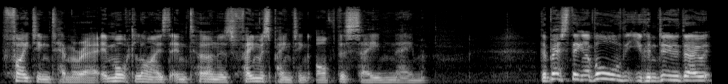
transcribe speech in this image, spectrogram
fighting Temeraire, immortalised in Turner's famous painting of the same name. The best thing of all that you can do, though,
